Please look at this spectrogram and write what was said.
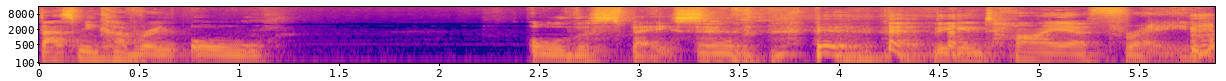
That's me covering all. All the space, the entire frame.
